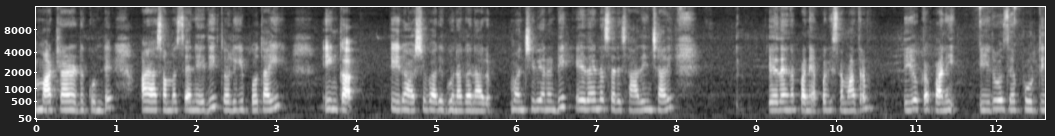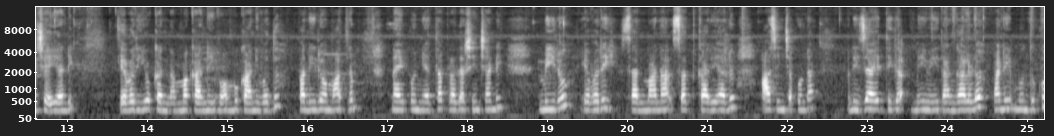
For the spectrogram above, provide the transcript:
మాట్లాడుకుంటే ఆ సమస్య అనేది తొలగిపోతాయి. ఇంకా ఈ రాశి వారి గుణగణాలు మంచివేనండి ఏదైనా సరే సాధించాలి. ఏదైనా పని అప్పగిస్తే మాత్రం ఈ యొక్క పని ఈరోజే పూర్తి చేయండి. ఎవరి యొక్క నమ్మకాన్ని వంపు కానివ్వద్దు పనిలో మాత్రం నైపుణ్యత ప్రదర్శించండి. మీరు ఎవరి సన్మాన సత్కార్యాలు ఆశించకుండా నిజాయితీగా మీ మీ రంగాలలో పని ముందుకు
